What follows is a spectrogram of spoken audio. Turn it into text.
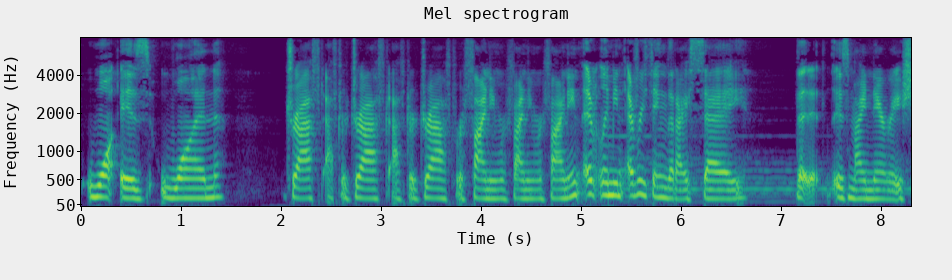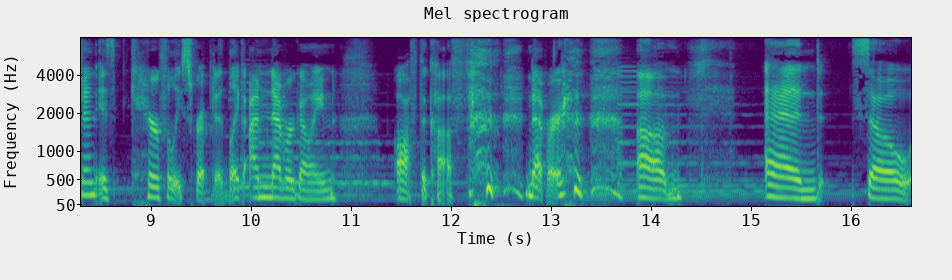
one is one draft after draft after draft, refining, refining, refining. I mean, everything that I say that is my narration is carefully scripted. Like I'm never going off the cuff, never. um, and so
